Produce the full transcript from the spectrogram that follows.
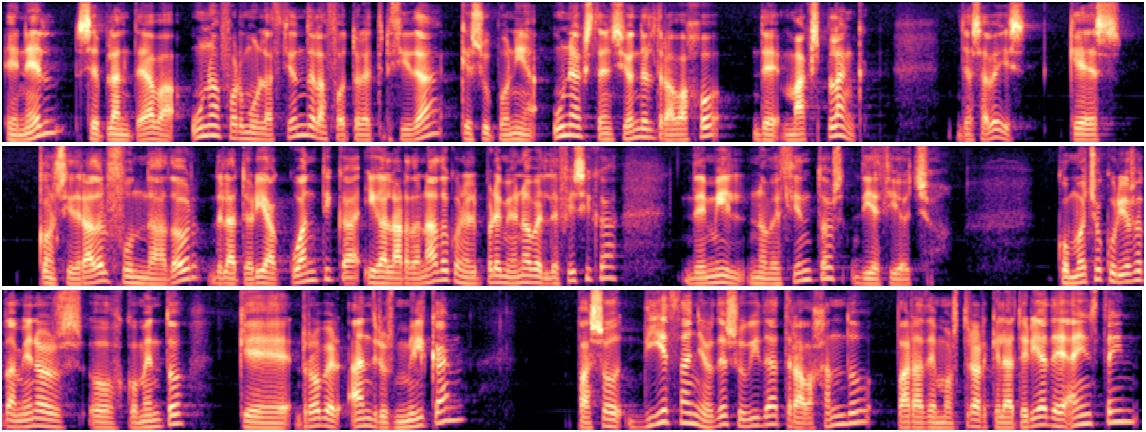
En él se planteaba una formulación de la fotoelectricidad que suponía una extensión del trabajo de Max Planck. Ya sabéis que es considerado el fundador de la teoría cuántica y galardonado con el Premio Nobel de Física de 1918. Como hecho curioso también os, os comento que Robert Andrews Milkan pasó 10 años de su vida trabajando para demostrar que la teoría de Einstein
